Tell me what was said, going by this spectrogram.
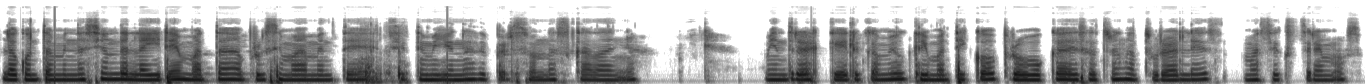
La contaminación del aire mata aproximadamente 7 millones de personas cada año, mientras que el cambio climático provoca desastres naturales más extremos.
